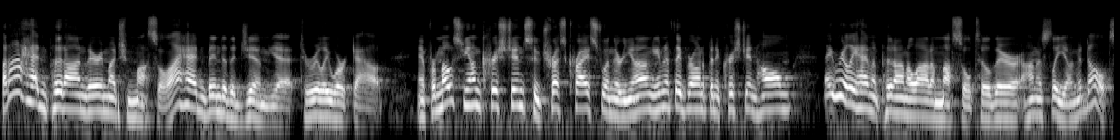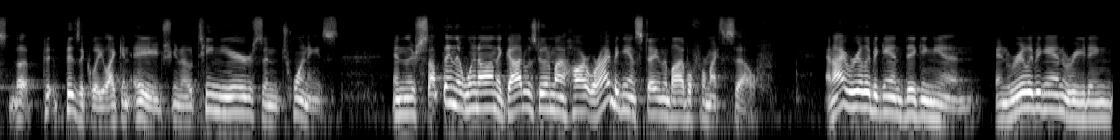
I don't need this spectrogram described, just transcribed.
but I hadn't put on very much muscle. I hadn't been to the gym yet to really work out. And for most young Christians who trust Christ when they're young, even if they've grown up in a Christian home, they really haven't put on a lot of muscle till they're honestly young adults, uh, physically, like in age, you know, teen years and 20s. And there's something that went on that God was doing in my heart where I began studying the Bible for myself. And I really began digging in and really began reading,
